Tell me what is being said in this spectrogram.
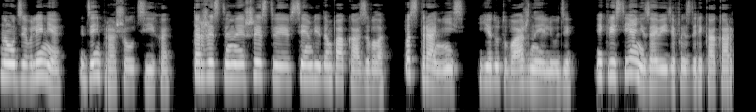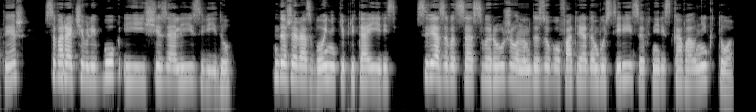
На удивление, день прошел тихо. Торжественное шествие всем видом показывало «Посторонись, едут важные люди». И крестьяне, завидев издалека кортеж, сворачивали в бок и исчезали из виду. Даже разбойники притаились. Связываться с вооруженным до зубов отрядом бустерийцев не рисковал никто.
